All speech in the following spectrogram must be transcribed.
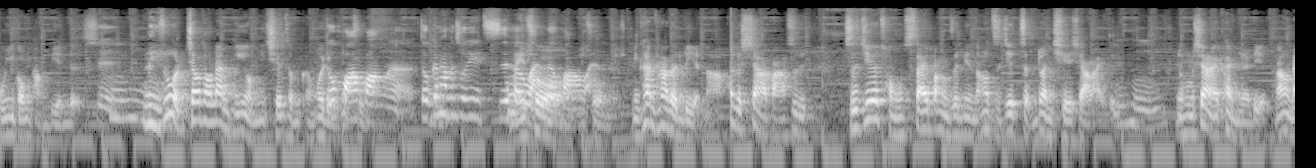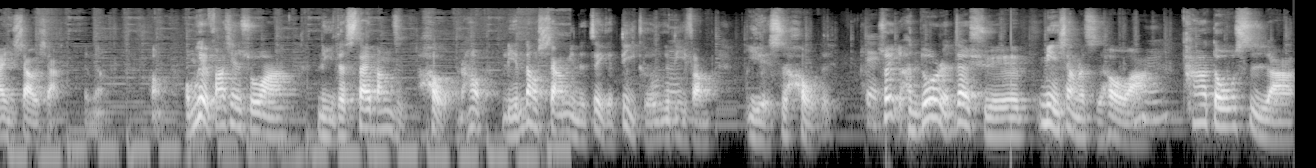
仆役宫旁边的？是，嗯你如果交到烂朋友，你钱怎么可能会留都花？光了，都跟他们出去吃喝玩乐，花完没错，。没错。你看他的脸啊，那个下巴是直接从腮帮子这边，然后直接整段切下来的。嗯哼，我们现在来看你的脸，然后来你笑一下，怎么样？好，我们可以发现说啊，你的腮帮子厚，然后连到下面的这个地格这个地方也是厚的。对所以很多人在学面相的时候啊，嗯他都是啊，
